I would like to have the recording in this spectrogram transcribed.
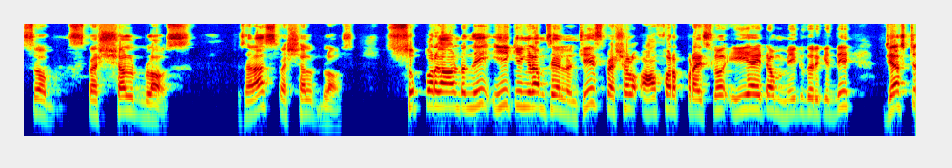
So special blouse. చూసారా? Special blouse. సూపర్గా ఉంటుంది. ఈ కింగ్డమ్ సేల్ నుంచి స్పెషల్ ఆఫర్ ప్రైస్లో ఈ ఐటమ్ మీకు దొరికింది జస్ట్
